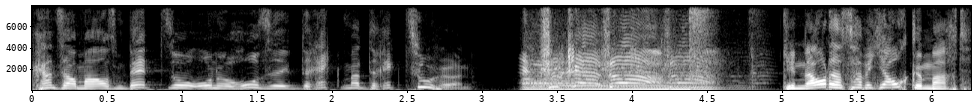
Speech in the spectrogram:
kannst du auch mal aus dem Bett so ohne Hose direkt mal direkt zuhören. Genau das habe ich auch gemacht.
